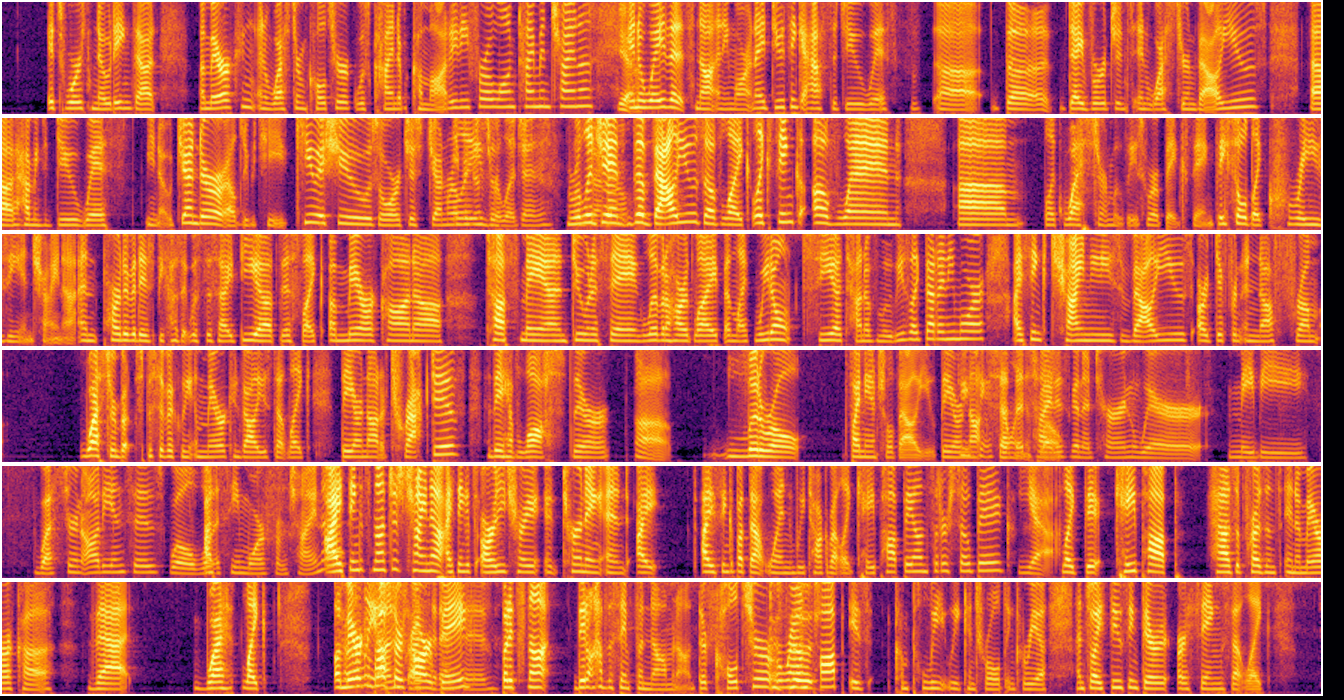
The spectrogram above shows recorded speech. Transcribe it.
it's worth noting that American and Western culture was kind of a commodity for a long time in China Yeah. in a way that it's not anymore. And I do think it has to do with uh, the divergence in Western values, uh, having to do with you know gender or LGBTQ issues or just generally just the religion. religion general. the values of like like think of when um like western movies were a big thing they sold like crazy in china and part of it is because it was this idea of this like americana tough man doing a thing living a hard life and like we don't see a ton of movies like that anymore i think chinese values are different enough from western but specifically american values that like they are not attractive they have lost their uh literal financial value they are Do you not think that selling the tide well. is gonna turn where maybe Western audiences will want to see more from China? I think it's not just China. I think it's already tra- turning, and I I think about that when we talk about like K-pop bands that are so big. yeah. Like the K-pop has a presence in America that we- like American Totally pop stars are big, but it's not. They don't have the same phenomenon. Their culture Does around the- pop is completely controlled in Korea, and so I do think there are things that like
